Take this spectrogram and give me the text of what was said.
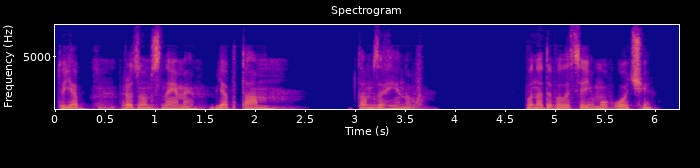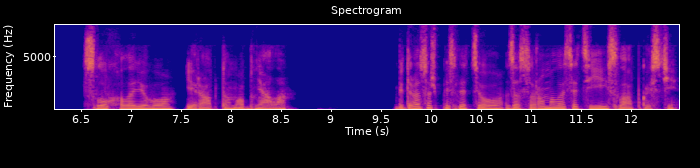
то я б разом з ними я б там там загинув? Вона дивилася йому в очі, слухала його і раптом обняла. Відразу ж після цього засоромилася цієї слабкості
